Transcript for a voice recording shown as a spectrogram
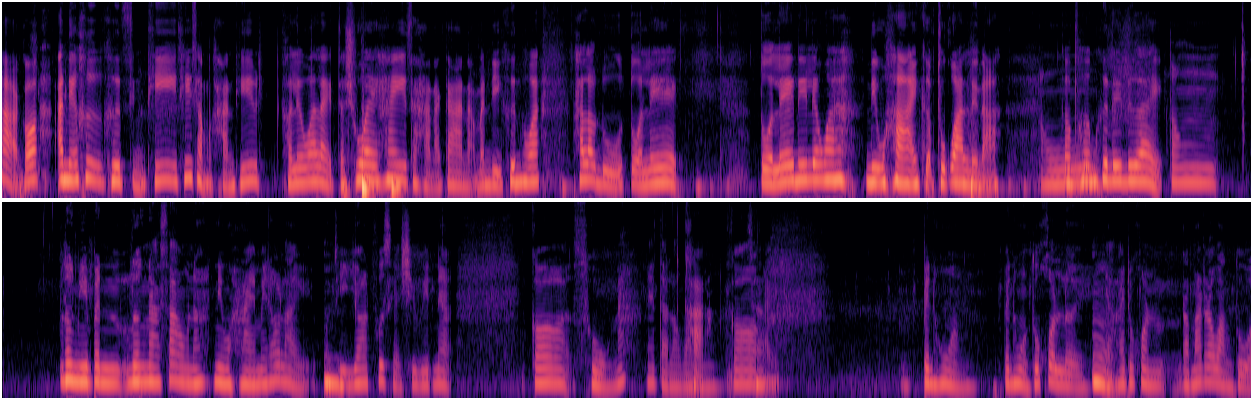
ค่ะก็อันเนี้ยคือคือสิ่งที่ที่สำคัญที่เขาเรียกว่าอะไรจะช่วยให้สถานการณ์อะมันดีขึ้นเพราะว่าถ้าเราดูตัวเลข ตัวเลขนี่เรียกว่านิวไฮเกือบทุกวันเลยนะ ก็เพิ่มขึ้นเรื่อยต้องเรื่องนี้เป็นเรื่องน่าเศร้านะนิวไฮไม่เท่าไหร่บางทียอดผู้เสียชีวิตเนี่ย ก็สูงนะ ในแต่ละวัค่ะนก็ๆใช่เป็นห่วงเป็นห่วงทุกคนเลยอืมอยากให้ทุกคนระมัดระวังตัว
